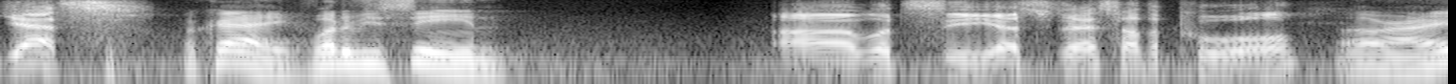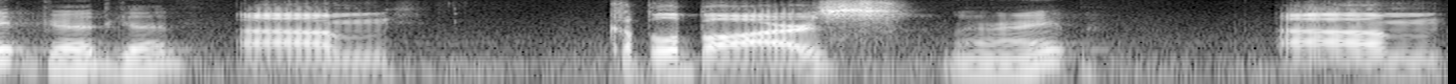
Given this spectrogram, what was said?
Yes. Okay, what have you seen? Uh, let's see. Yesterday I saw the pool. All right, good, good. Um, couple of bars. All right. Um,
